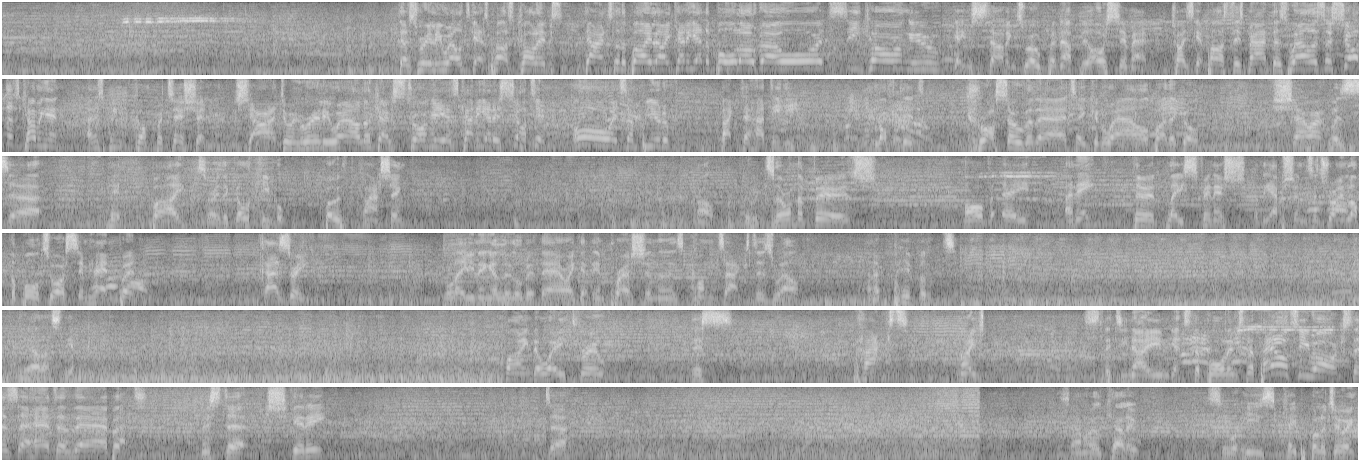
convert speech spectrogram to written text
does really well to get past Collins down to the byline. Can he get the ball over? Or it's Sikong who game's starting to open up. The Osimhen tries to get past his man as well. There's a shot that's coming in, and it's been competition. Sharat doing really well. Look how strong he is. Can he get his shot in? Oh, it's a beautiful back to Haddadi. Lofted cross over there, taken well by the goal. Sharat was uh, hit by, sorry, the goalkeeper, both clashing. Well, they're on the verge of a an eighth third place finish at the option to try and loft the ball to Osimhen, but Khazri planing a little bit there, I get the impression, and there's contact as well, and a pivot. Yeah, that's the... Find a way through this packed Nice. Sliti Naim gets the ball into the penalty box. There's a header there, but Mr. Skhiri. Uh, Samuel Kalu. See what he's capable of doing.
